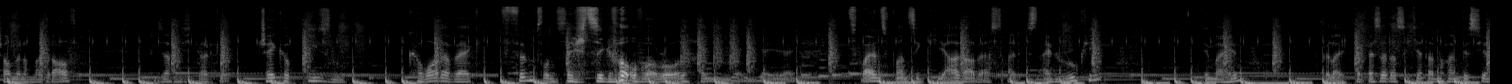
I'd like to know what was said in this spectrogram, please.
schauen wir nochmal drauf. Die Sachen, die ich gerade. Jacob Eason, Quarterback, 65 overall. Hei, hei, hei. 22 Jahre aber erst alt. Ist ein Rookie. Immerhin. Vielleicht verbessert das sich ja dann noch ein bisschen.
